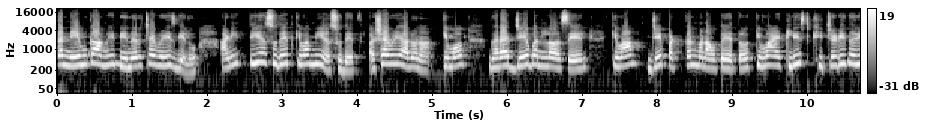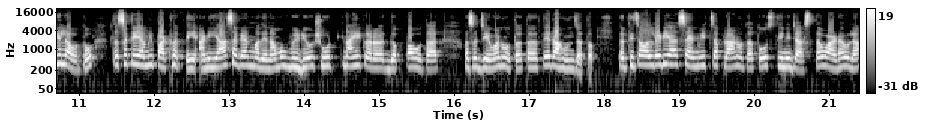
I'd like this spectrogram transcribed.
तर नेमकं आम्ही डिनरच्या वेळीच गेलो आणि ती असू देत किंवा मी असू देत अशा वेळी आलो ना की मग घरात जे बनलं असेल किंवा जे पटकन बनवता येतं किंवा ॲटलिस्ट खिचडी तरी लावतो तसं काही आम्ही पाठवत नाही. आणि या सगळ्यांमध्ये ना मग व्हिडिओ शूट नाही करत गप्पा होतात असं जेवण होतं तर ते राहून जातं. तर तिचा ऑलरेडी आज सँडविचचा प्लॅन होता तोच तिने जास्त वाढवला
